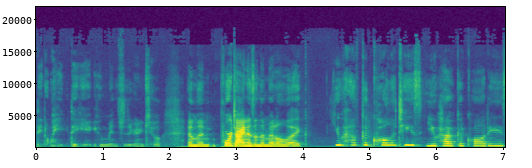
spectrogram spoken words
they don't hate, they hate humans. They're gonna kill. And then poor Dinah's in the middle, like, you have good qualities. You have good qualities.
